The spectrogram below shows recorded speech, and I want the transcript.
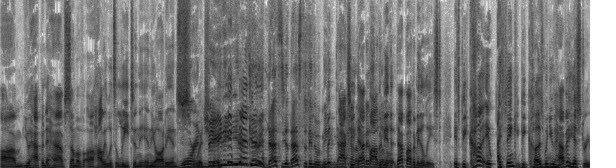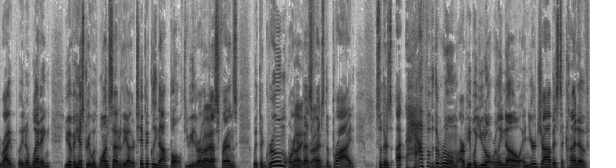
Um, you happen to have some of uh, Hollywood's elite in the in the audience. Warren which, Beatty. That's the, that's the thing that would make. but me actually, that bothered me. little. That bothered me the least. It's because it, I think because when you have a history, right, in a wedding, you have a history with one side or the other. Typically, not both. You either are Right. the best friends with the groom or you're best right. friends with the bride. So there's a, half of the room are people you don't really know, and your job is to kind of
